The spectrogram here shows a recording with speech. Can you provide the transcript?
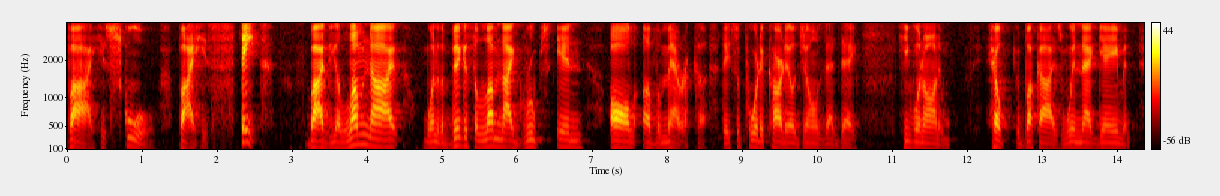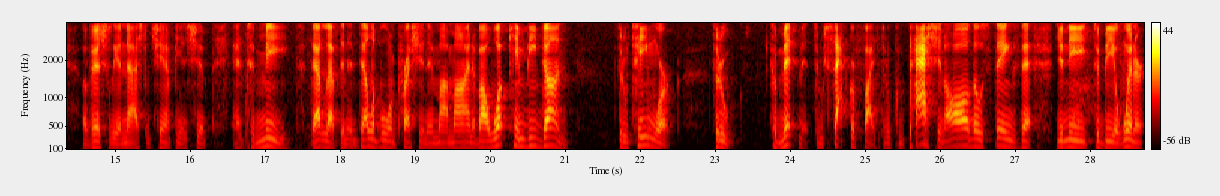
by his school, by his state, by the alumni, one of the biggest alumni groups in all of America. They supported Cardale Jones that day. He went on and helped the Buckeyes win that game and eventually a national championship. And to me, that left an indelible impression in my mind about what can be done through teamwork, through commitment, through sacrifice, through compassion, all those things that you need to be a winner.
